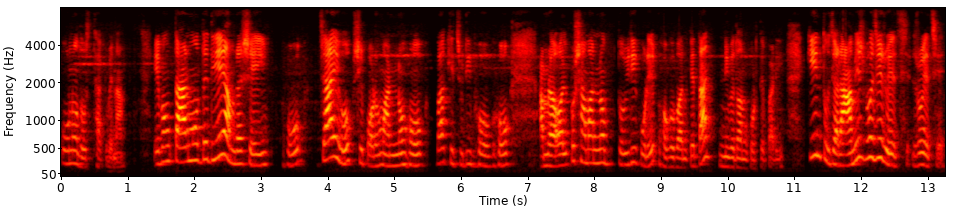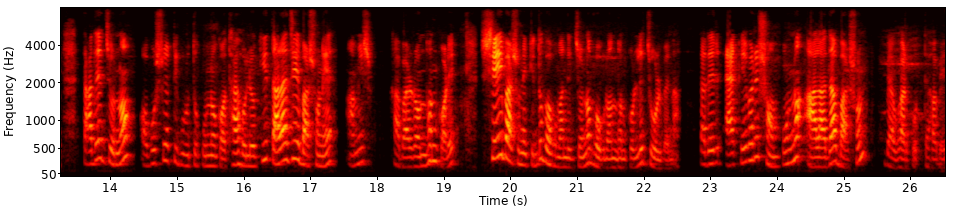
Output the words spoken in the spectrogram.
কোনো দোষ থাকবে না। এবং তার মধ্যে দিয়ে আমরা সেই ভোগ, যাই হোক সে পরমান্ন হোক বা খিচুড়ি ভোগ হোক, আমরা অল্প সামান্য তৈরি করে ভগবানকে তা নিবেদন করতে পারি। কিন্তু যারা আমিষভোজী রয়েছে রয়েছে, তাদের জন্য অবশ্যই একটি গুরুত্বপূর্ণ কথা হলো কি, তারা যে বাসনে আমিষ খাবার রন্ধন করে, সেই বাসনে কিন্তু ভগবানের জন্য ভোগ রন্ধন করলে চলবে না। তাদের একেবারে সম্পূর্ণ আলাদা বাসন ব্যবহার করতে হবে।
